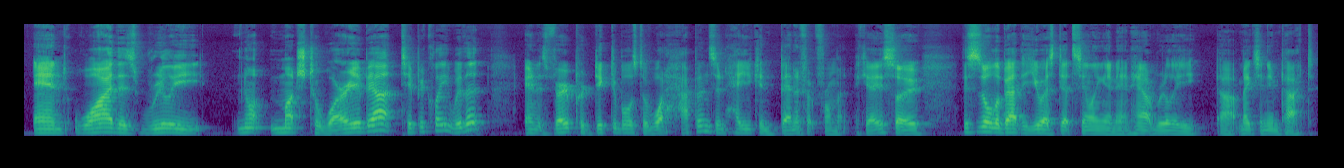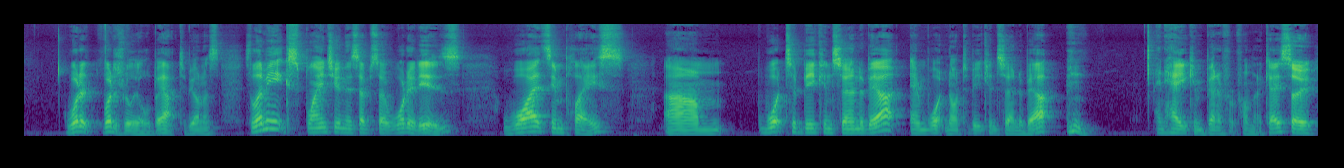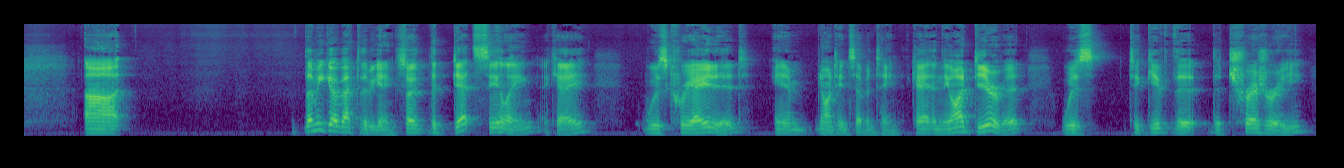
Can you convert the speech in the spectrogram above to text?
and why there's really not much to worry about typically with it. And it's very predictable as to what happens and how you can benefit from it. Okay, so this is all about the US debt ceiling and, and how it really uh, makes an impact. What, it, what it's really all about, to be honest. So, let me explain to you in this episode what it is, why it's in place, um, what to be concerned about, and what not to be concerned about, and how you can benefit from it. Okay, so uh, let me go back to the beginning. So the debt ceiling, okay, was created in 1917. Okay, and the idea of it was to give the the Treasury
